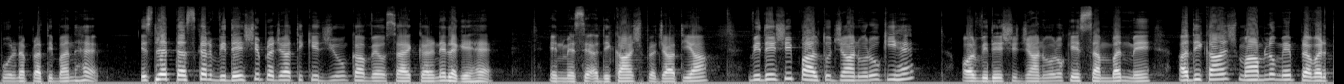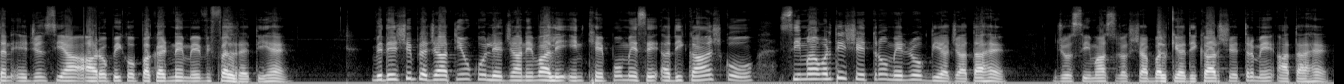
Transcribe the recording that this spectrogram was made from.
पूर्ण प्रतिबंध है, इसलिए तस्कर विदेशी प्रजाति के जीवों का व्यवसाय करने लगे हैं। इनमें से अधिकांश प्रजातियाँ विदेशी पालतू जानवरों की है और विदेशी जानवरों के संबंध में अधिकांश मामलों में प्रवर्तन एजेंसियाँ आरोपी को पकड़ने में विफल रहती है। विदेशी प्रजातियों को ले जाने वाली इन खेपों में से अधिकांश को सीमावर्ती क्षेत्रों में रोक दिया जाता है, जो सीमा सुरक्षा बल के अधिकार क्षेत्र में आता है।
